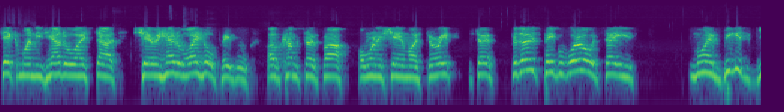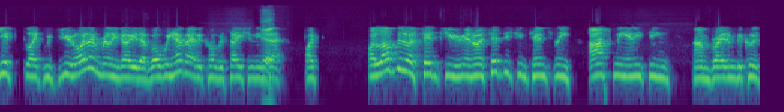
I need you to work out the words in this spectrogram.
Second one is how do I start sharing? How do I help people? I've come so far. I want to share my story. So for those people, what I would say is my biggest gift, like with you, I don't really know you that well. We have had a conversation. Is Yeah. that I, I love that I said to you, and I said this intentionally. Ask me anything, um, Braden, because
